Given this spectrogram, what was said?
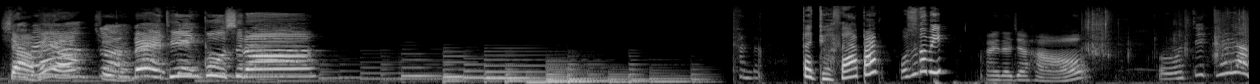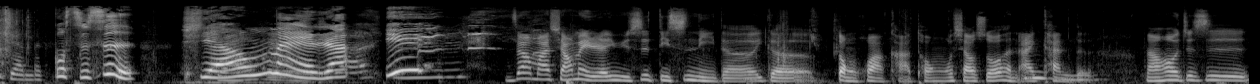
小朋友准备听故事喽！看到第九十二班，我是豆比。嗨，大家好。我们今天要讲的故事是《小美人鱼》。你知道吗？小美人鱼是迪士尼的一个动画卡通，我小时候很爱看的。然后就是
